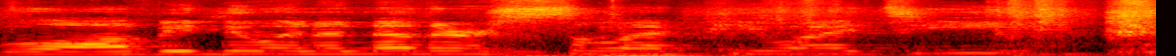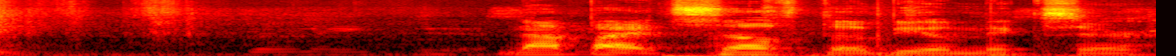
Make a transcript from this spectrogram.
Well, I'll be doing another select PYT. Not by itself, though, be a mixer.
